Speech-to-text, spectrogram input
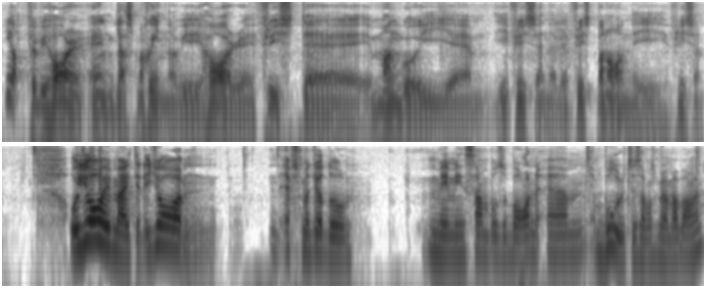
Ja. För vi har en glassmaskin och vi har eh, fryst eh, mango i, eh, i frysen eller fryst banan i frysen. Och jag har ju märkt det, jag, eftersom att jag då med min sambos och barn eh, bor tillsammans med de här barnen.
